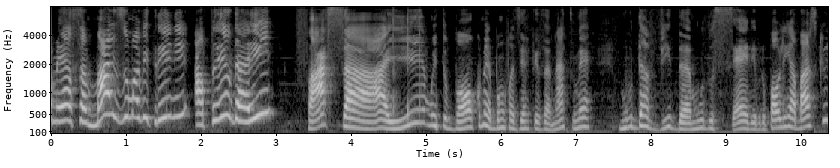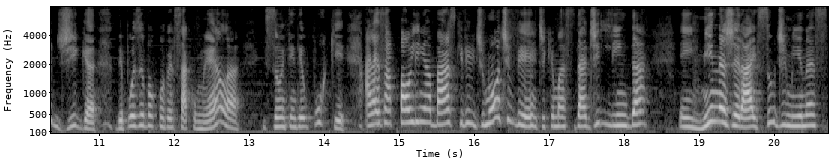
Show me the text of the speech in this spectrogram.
começa mais uma vitrine. Aprenda aí, faça. Aí, muito bom. Como é bom fazer artesanato, né? Muda a vida, muda o cérebro. Paulinha Barros que o diga. Depois eu vou conversar com ela vocês vão entender o porquê. Aliás, a Paulinha Barros que veio de Monte Verde, que é uma cidade linda, em Minas Gerais, sul de Minas,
